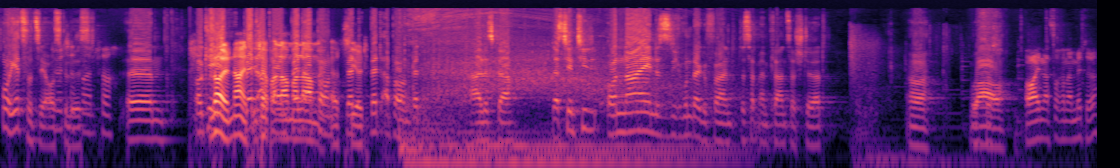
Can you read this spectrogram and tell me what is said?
Oh, jetzt wird sie ausgelöst. Ähm, okay. Lol, nice, Bett ich hab abbauen, Alarm, Bett Alarm abbauen, erzielt. Bett, Bett abbauen, Bett. Alles klar. Das TNT. Oh nein, das ist nicht runtergefallen. Das hat meinen Plan zerstört. Oh. Wow. Oh, einer ist doch in der Mitte.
